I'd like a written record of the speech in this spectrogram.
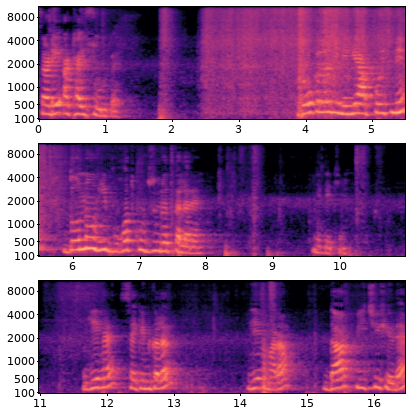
साढ़े अट्ठाईस सौ रुपए। दो कलर मिलेंगे आपको इसमें। दोनों ही बहुत खूबसूरत कलर है। ये देखिए। ये है सेकंड कलर ये हमारा डार्क पीछी शेड है।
